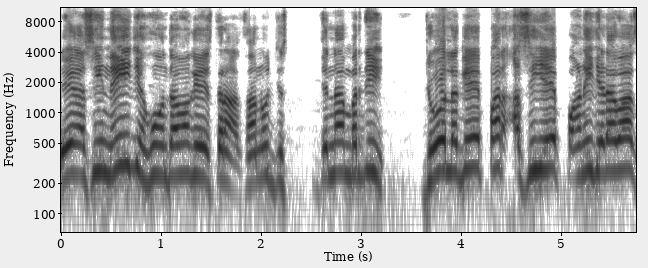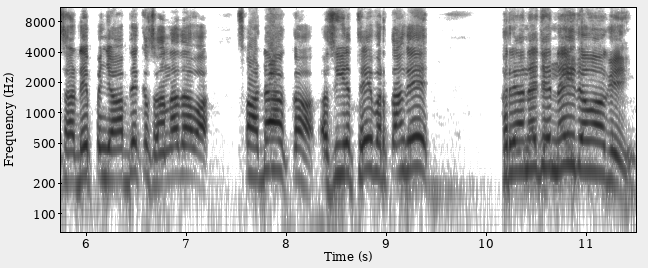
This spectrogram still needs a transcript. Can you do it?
ਇਹ ਅਸੀਂ ਨਹੀਂ ਜ- ਹੋਣ ਦੇਵਾਂਗੇ ਇਸ ਤਰ੍ਹਾਂ। ਸਾਨੂੰ ਜਿਸ- ਜਿੰਨਾ ਮਰਜ਼ੀ ਜੋ ਲੱਗੇ, ਪਰ ਅਸੀਂ ਇਹ ਪਾਣੀ ਜਿਹੜਾ ਵਾ ਸਾਡੇ ਪੰਜਾਬ ਦੇ ਕਿਸਾਨਾਂ ਦਾ ਵਾ, ਸਾਡਾ ਹੱਕ ਆ। ਅਸੀਂ ਇੱਥੇ ਵਰਤਾਂਗੇ, ਹਰਿਆਣੇ 'ਚ ਨਹੀਂ ਦੇਵਾਂਗੇ।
